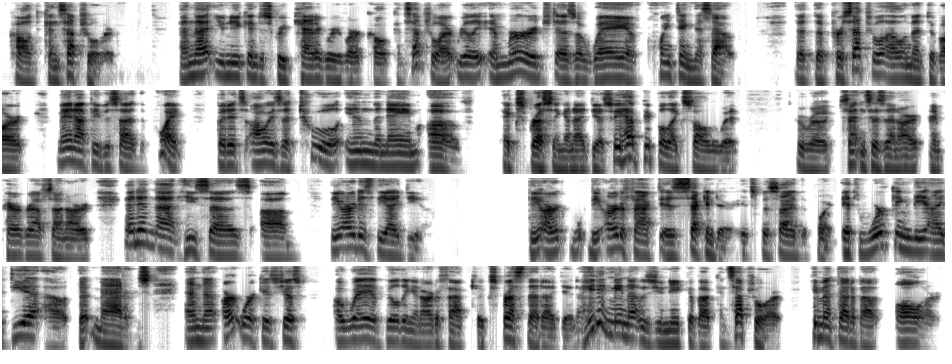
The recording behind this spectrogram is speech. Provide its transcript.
called conceptual art. And that unique and discrete category of art called conceptual art really emerged as a way of pointing this out that the perceptual element of art may not be beside the point, but it's always a tool in the name of expressing an idea. So you have people like Sol LeWitt, who wrote Sentences on Art and Paragraphs on Art. And in that, he says, um, the art is the idea. The art, the artifact is secondary. It's beside the point. It's working the idea out that matters. And that artwork is just a way of building an artifact to express that idea. Now, he didn't mean that was unique about conceptual art. He meant that about all art.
